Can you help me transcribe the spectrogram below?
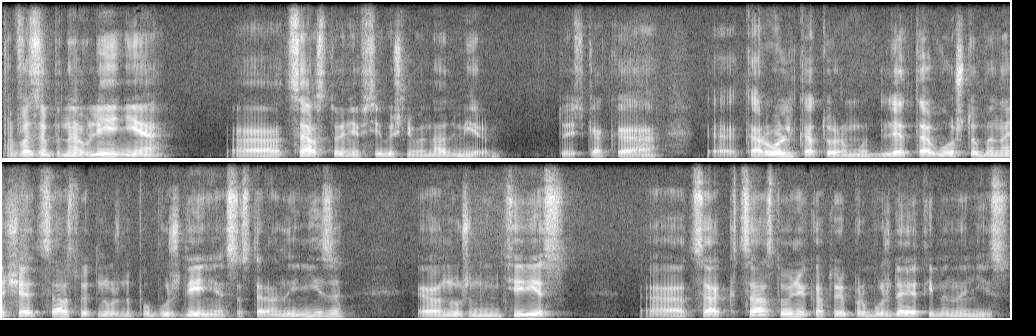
возобновление царствования Всевышнего над миром. То есть как король, которому для того, чтобы начать царствовать, нужно побуждение со стороны низа, нужен интерес к царствованию, который пробуждает именно низ.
